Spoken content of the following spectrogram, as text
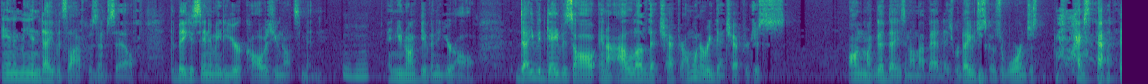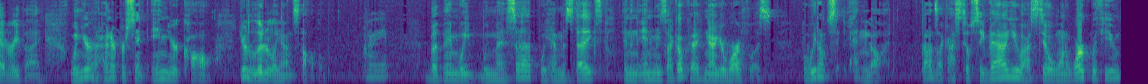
enemy in David's life was himself. The biggest enemy to your call was you not submitting, mm-hmm. and you not giving it your all. David gave his all, and I, I love that chapter. I want to read that chapter just on my good days and on my bad days, where David just goes to war and just wipes out everything. When you're 100% in your call, you're literally unstoppable. Right. But then we, we mess up, we have mistakes, and then the enemy's like, okay, now you're worthless. But we don't see that in God. God's like, I still see value, I still want to work with you.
